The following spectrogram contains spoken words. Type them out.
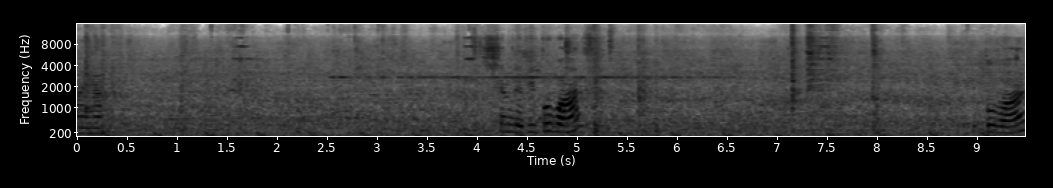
Aynen. Şimdi bir bu var. Bir bu var.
